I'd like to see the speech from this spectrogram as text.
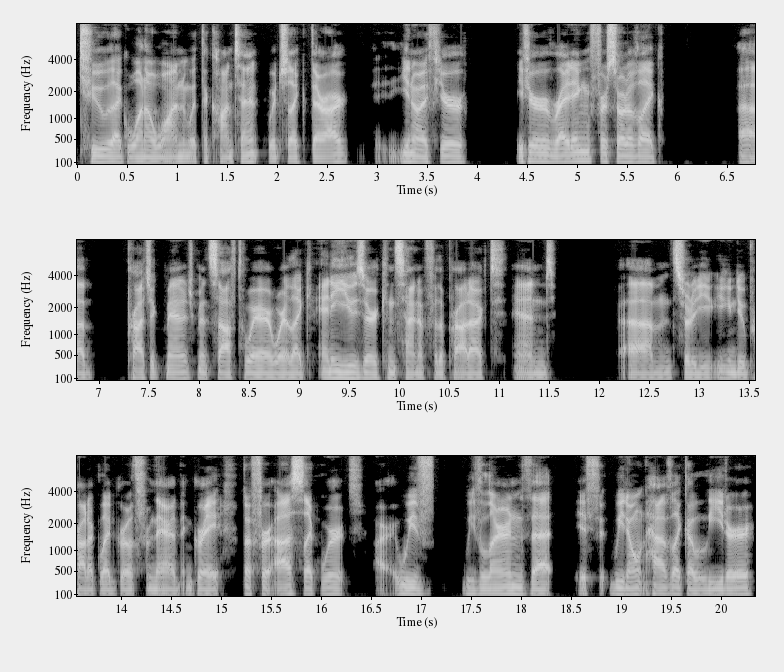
too like 101 with the content, which like there are you know, if you're if you're writing for sort of like uh project management software where like any user can sign up for the product and um, sort of you, you can do product led growth from there, then great. But for us, like we're we've we've learned that if we don't have like a leader,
